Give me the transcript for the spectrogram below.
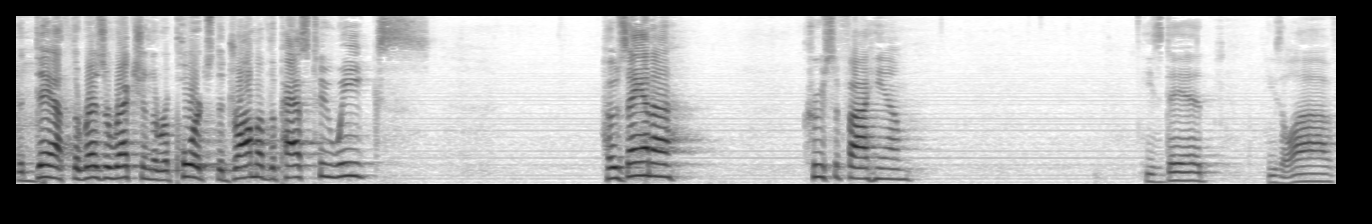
The death, the resurrection, the reports, the drama of the past two weeks. Hosanna, crucify him. He's dead, he's alive,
